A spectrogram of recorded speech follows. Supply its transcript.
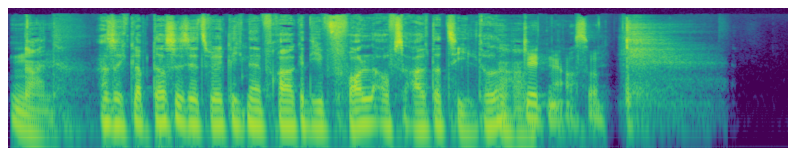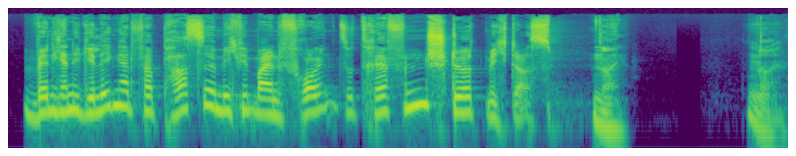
Nein. Also ich glaube, das ist jetzt wirklich eine Frage, die voll aufs Alter zielt, oder? Aha. Geht mir auch so. Wenn ich eine Gelegenheit verpasse, mich mit meinen Freunden zu treffen, stört mich das? Nein. Nein.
